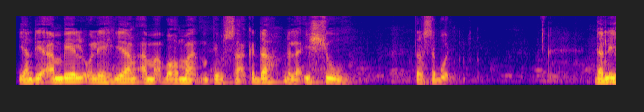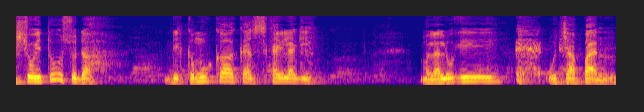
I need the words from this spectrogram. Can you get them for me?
yang diambil oleh Yang Amat Berhormat Menteri Besar Kedah dalam isu tersebut. Dan isu itu sudah dikemukakan sekali lagi melalui ucapan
